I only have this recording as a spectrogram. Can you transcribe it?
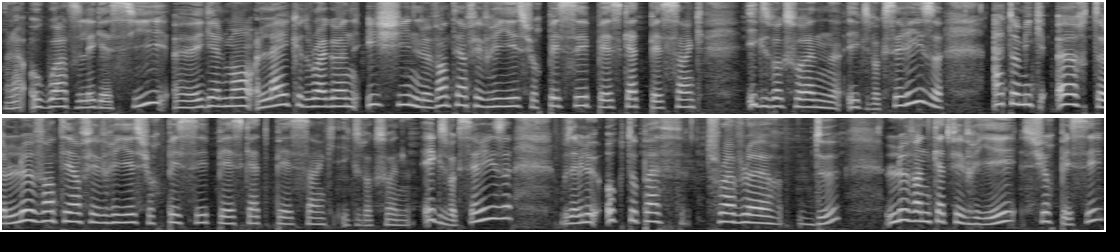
Voilà, Hogwarts Legacy. Euh, également Like Dragon Ishin le 21 février sur PC, PS4, PS5, Xbox One et Xbox Series. Atomic Heart le 21 février sur PC, PS4, PS5, Xbox One et Xbox Series. Vous avez le Octopath Traveler 2 le 24 février sur PC,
